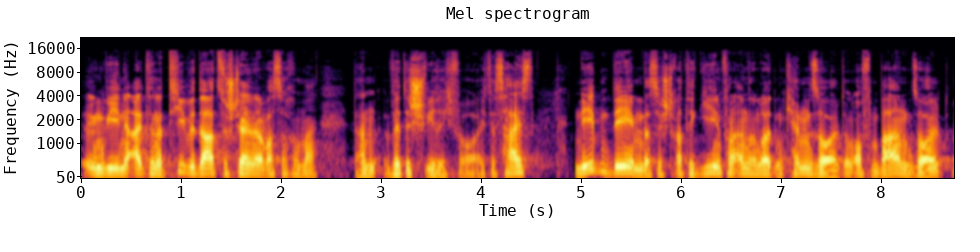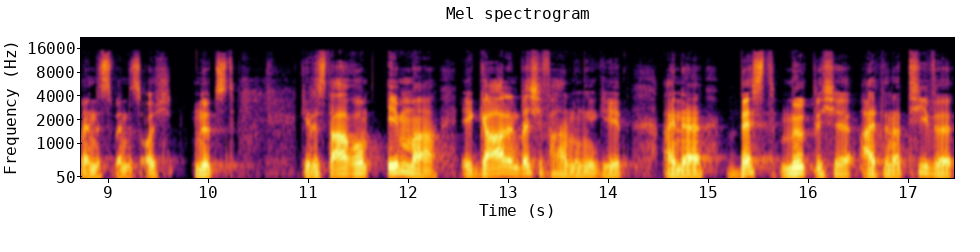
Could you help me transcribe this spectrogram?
irgendwie eine Alternative darzustellen oder was auch immer, dann wird es schwierig für euch. Das heißt, neben dem, dass ihr Strategien von anderen Leuten kennen sollt und offenbaren sollt, wenn es, wenn es euch nützt, geht es darum, immer, egal in welche Verhandlungen ihr geht, eine bestmögliche Alternative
